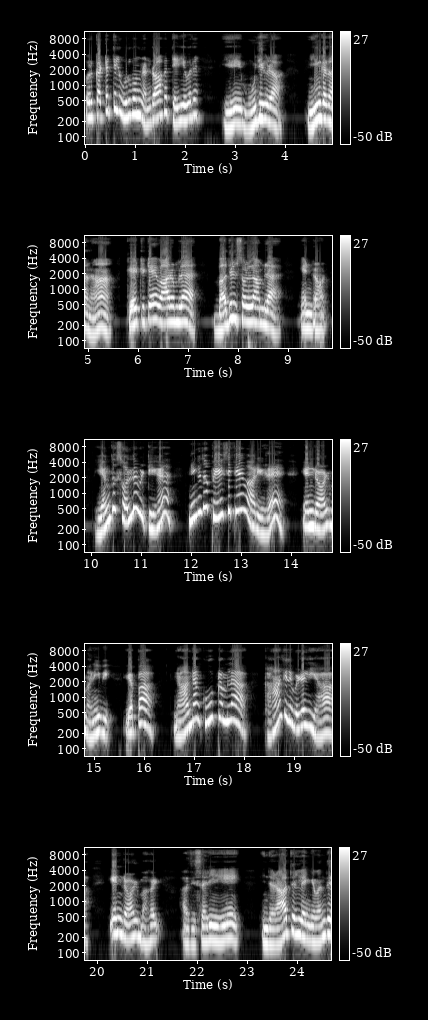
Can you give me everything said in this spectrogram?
ஒரு கட்டத்தில் உருவம் நன்றாக தெரியவர ஏ மூதிகளா நீங்க தானா கேட்டுட்டே வாரம்ல பதில் சொல்லலாம்ல என்றான். எங்க சொல்ல விட்டீங்க? நீங்க தான் பேசிட்டே வாரீங்களே என்றாள் மனைவி. எப்பா நான் தான் கூப்பிட்டோம்ல காதில் விழலியா? என்றாள் மகள். அது சரி. இந்த ராத்திரியில் இங்க வந்து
